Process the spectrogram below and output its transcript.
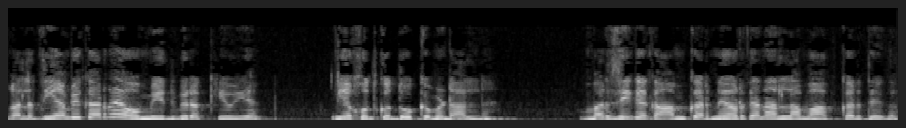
غلطیاں بھی کر رہے ہیں، امید بھی رکھی ہوئی ہے۔ یہ خود کو دھوکے میں ڈالنا ہے۔ مرضی کے کام کرنے اور کہنا، اللہ معاف کر دے گا۔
